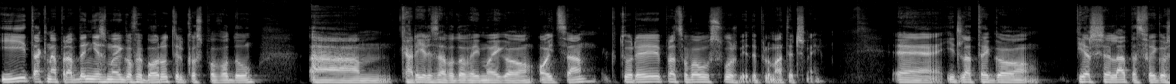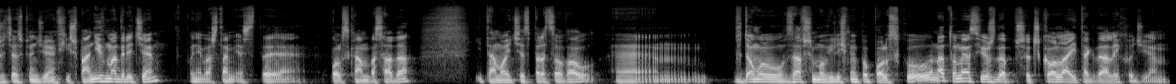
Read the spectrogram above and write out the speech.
i tak naprawdę nie z mojego wyboru, tylko z powodu um, kariery zawodowej mojego ojca, który pracował w służbie dyplomatycznej. E, I dlatego pierwsze lata swojego życia spędziłem w Hiszpanii, w Madrycie, ponieważ tam jest e, polska ambasada i tam ojciec pracował. Em, W domu zawsze mówiliśmy po polsku, natomiast już do przedszkola i tak dalej chodziłem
